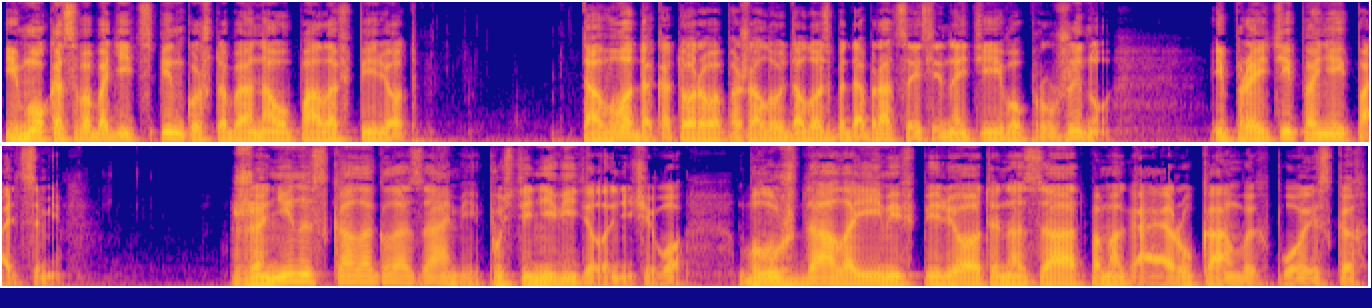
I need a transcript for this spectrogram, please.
и мог освободить спинку, чтобы она упала вперед. Того, до которого, пожалуй, удалось бы добраться, если найти его пружину и пройти по ней пальцами. Жанин искала глазами, пусть и не видела ничего, блуждала ими вперед и назад, помогая рукам в их поисках,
